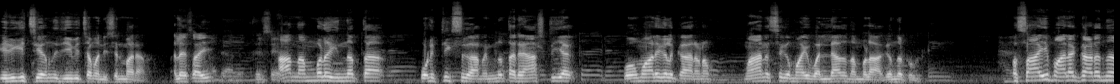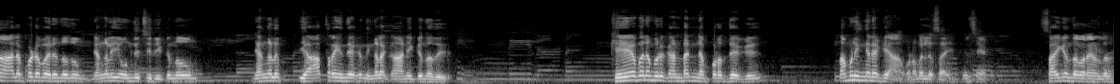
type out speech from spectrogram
ഇഴുകിച്ചേർന്ന് ജീവിച്ച മനുഷ്യന്മാരാണ്. അല്ലെ സായി? ആ നമ്മൾ ഇന്നത്തെ പൊളിറ്റിക്സ് കാരണം ഇന്നത്തെ രാഷ്ട്രീയ കോമാളികൾ കാരണം മാനസികമായി വല്ലാതെ നമ്മൾ അകന്നിട്ടുണ്ട്. അപ്പൊ സായി പാലക്കാട് നിന്ന് ആലപ്പുഴ വരുന്നതും ഞങ്ങൾ ഈ ഒന്നിച്ചിരിക്കുന്നതും ഞങ്ങൾ യാത്ര ചെയ്യുന്നതൊക്കെ നിങ്ങളെ കാണിക്കുന്നത്. കേവലം ഒരു കണ്ടന്റിനപ്പുറത്തേക്ക് നമ്മൾ ഇങ്ങനെയൊക്കെ ആവണം അല്ലേ സായി? തീർച്ചയായിട്ടും. സായിക്ക് എന്താ പറയാനുള്ളത്?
